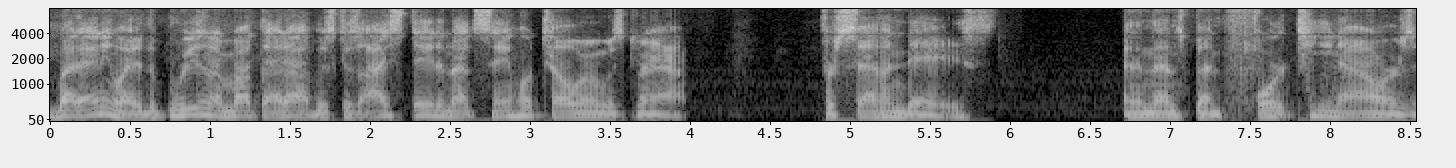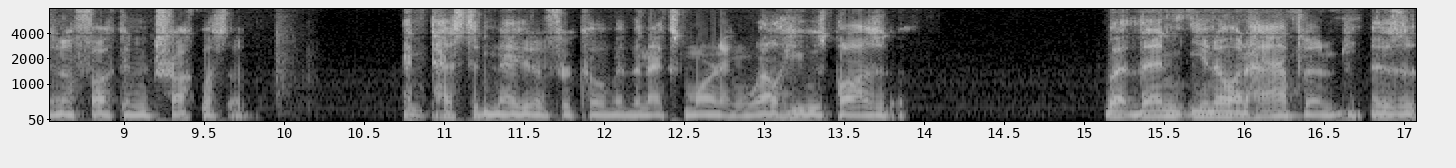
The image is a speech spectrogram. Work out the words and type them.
But anyway, the reason I brought that up is because I stayed in that same hotel room as Grant for seven days, and then spent 14 hours in a fucking truck with him, and tested negative for COVID the next morning while he was positive. But then you know what happened is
